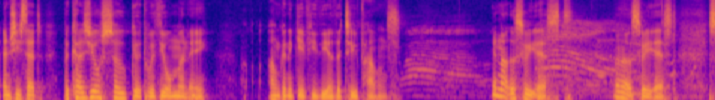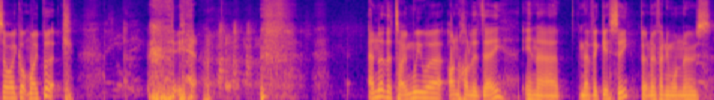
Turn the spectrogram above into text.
and she said, Because you're so good with your money, I'm going to give you the other two pounds. Wow. Isn't that the sweetest? Isn't that the sweetest? So I got my book. Another time we were on holiday in uh, Mevagissey. Don't know if anyone knows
